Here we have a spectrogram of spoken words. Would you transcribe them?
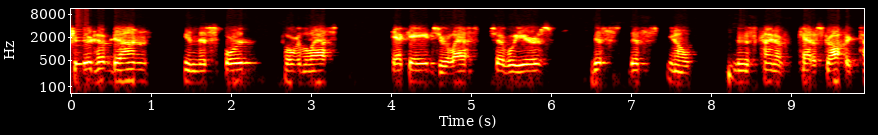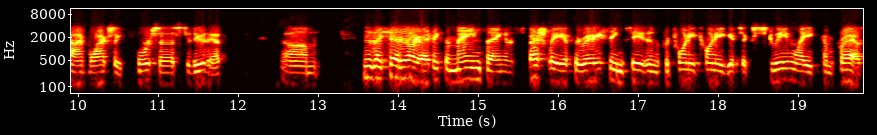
should have done in this sport over the last decades or last several years this this you know this kind of catastrophic time will actually force us to do that. Um, as I said earlier, I think the main thing, and especially if the racing season for 2020 gets extremely compressed,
